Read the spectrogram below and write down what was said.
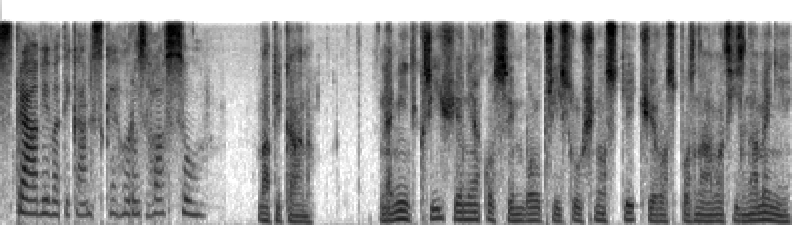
Zprávy vatikánského rozhlasu. Vatikán. Nemít kříž jen jako symbol příslušnosti či rozpoznávací znamení,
